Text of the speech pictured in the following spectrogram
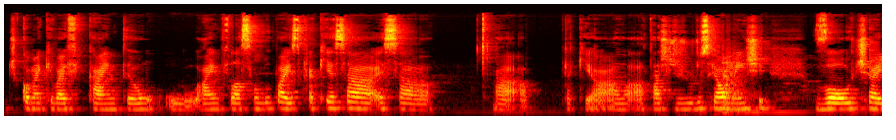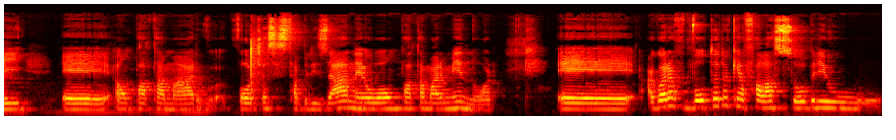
de como é que vai ficar então o, a inflação do país para que essa, essa para que a, a, taxa de juros realmente volte aí é, a um patamar, volte a se estabilizar, né, ou a um patamar menor. É, agora, voltando aqui a falar sobre o,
